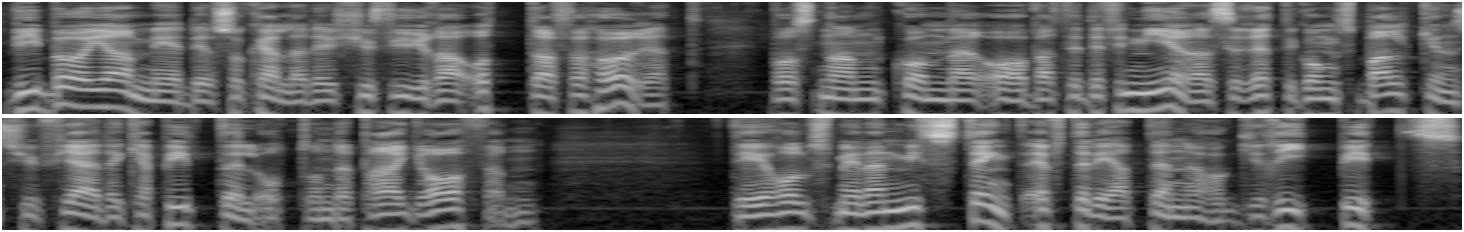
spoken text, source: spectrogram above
Vi börjar med det så kallade 24-8 förhöret vars namn kommer av att det definieras i rättegångsbalkens 24 kapitel 8 paragrafen. Det hålls med en misstänkt efter det att denne har gripits.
